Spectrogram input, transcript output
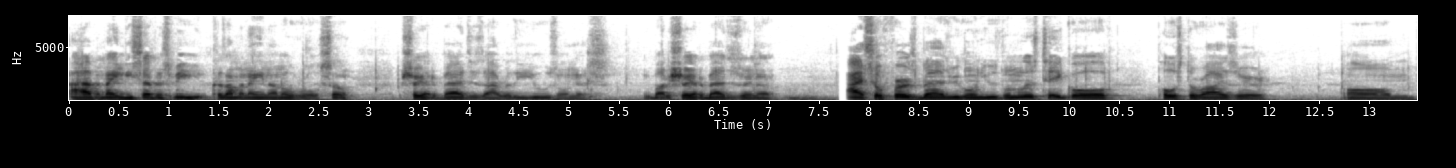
I have a 97 speed because I'm a 99 overall. So I'll show y'all the badges I really use on this. I'm about to show y'all the badges right now. Alright, so first badge we're gonna use limitless takeoff, posterizer, um,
